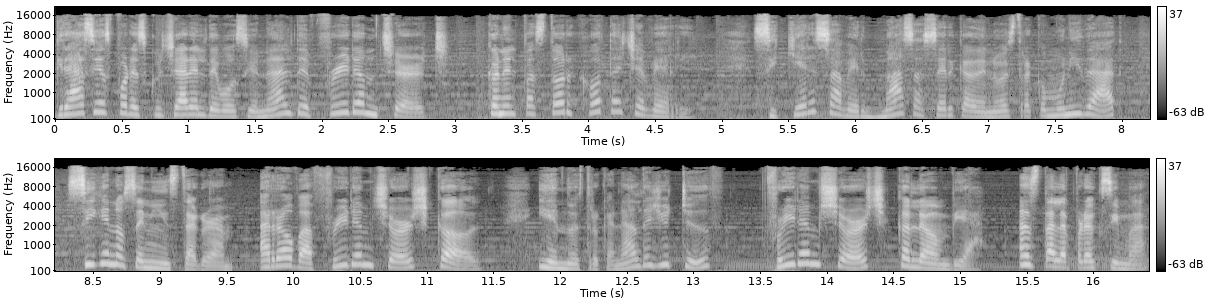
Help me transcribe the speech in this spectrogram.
Gracias por escuchar el devocional de Freedom Church con el pastor J. Echeverry. Si quieres saber más acerca de nuestra comunidad, síguenos en Instagram, arroba Freedom Church Call, y en nuestro canal de YouTube, Freedom Church Colombia. Hasta la próxima.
